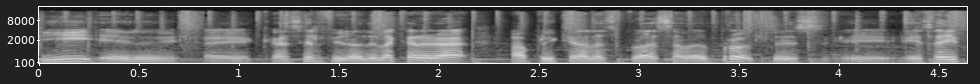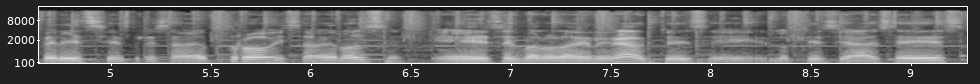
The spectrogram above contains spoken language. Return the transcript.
y eh, casi al final de la carrera aplican las pruebas Saber Pro. Entonces, eh, esa diferencia entre Saber Pro y Saber 11 es el valor agregado. Entonces, eh, lo que se hace es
